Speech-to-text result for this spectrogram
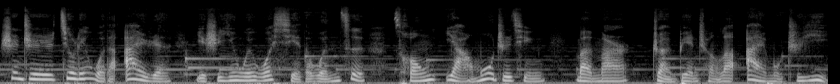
甚至就连我的爱人，也是因为我写的文字，从仰慕之情慢慢转变成了爱慕之意。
